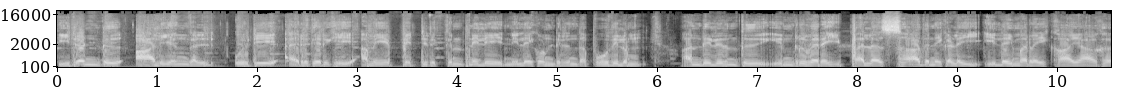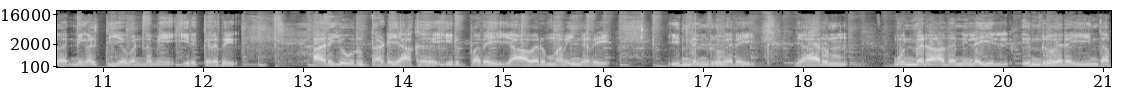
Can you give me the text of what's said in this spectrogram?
இரண்டு ஆலயங்கள் ஒரே அருகருகே அமைய பெற்றிருக்கின்ற நிலை நிலை கொண்டிருந்த போதிலும் அன்றிலிருந்து இன்று வரை பல சாதனைகளை இலைமறை காயாக நிகழ்த்திய வண்ணமே இருக்கிறது. பாரிய ஒரு தடையாக இருப்பதை யாவரும் அறிந்ததே. இந்த இன்று வரை யாரும் முன்வராத நிலையில் இன்று வரை இந்த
